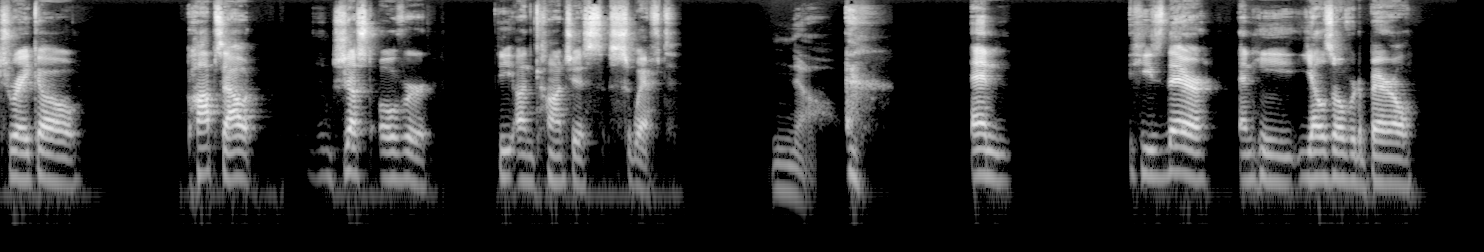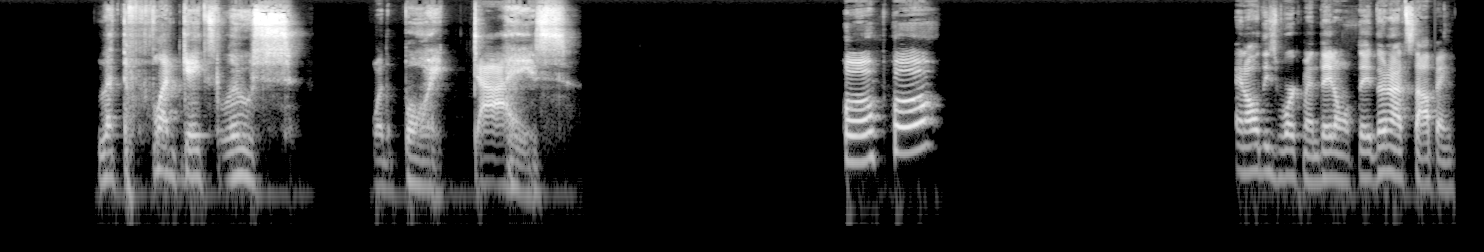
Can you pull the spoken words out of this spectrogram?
draco pops out just over the unconscious swift No. and he's there and he yells over to beryl let the floodgates loose or the boy dies Papa? And all these workmen, they don't they, they're not stopping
